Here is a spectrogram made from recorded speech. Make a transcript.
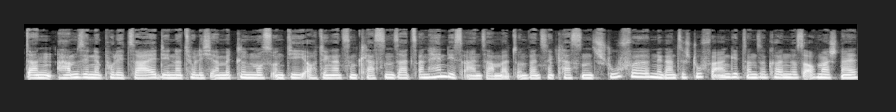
dann haben Sie eine Polizei, die natürlich ermitteln muss und die auch den ganzen Klassensatz an Handys einsammelt. Und wenn es eine Klassenstufe, eine ganze Stufe angeht, dann können das auch mal schnell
